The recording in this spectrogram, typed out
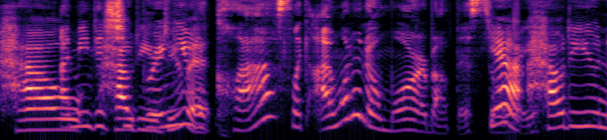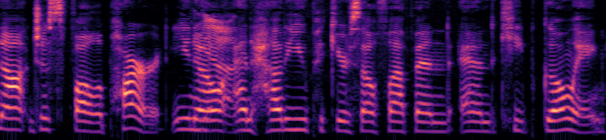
How I mean, did how she do you bring do you to class? Like, I want to know more about this story. yeah how do you not just fall apart you know Yeah. and how do you pick yourself up and and keep going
